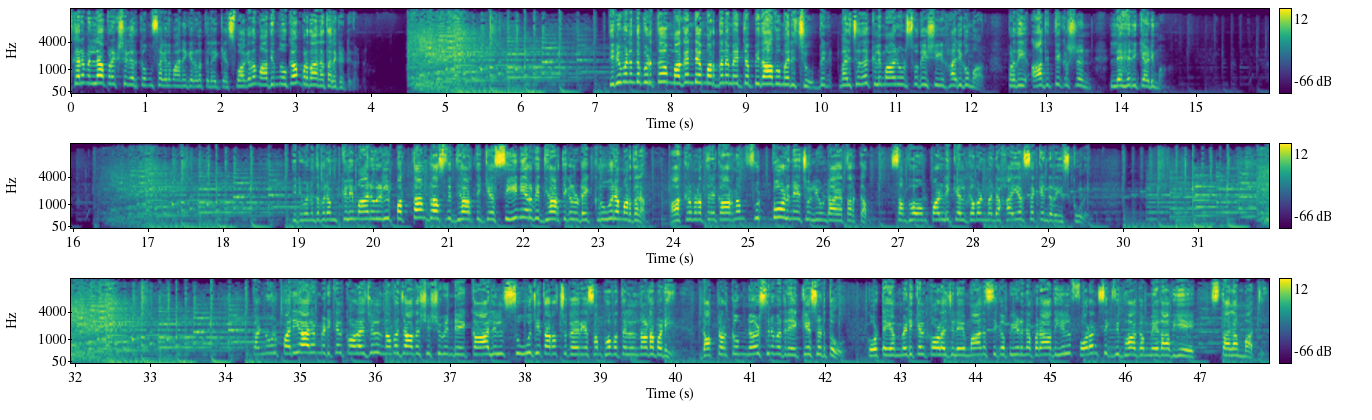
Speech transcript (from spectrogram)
നമസ്കാരം. എല്ലാ പ്രേക്ഷകർക്കും സകലമാന കേരളത്തിലേക്ക് സ്വാഗതം. ആദ്യം നോക്കാം പ്രധാന തലക്കെട്ടുകൾ. തിരുവനന്തപുരത്ത് മകന്റെ മർദ്ദനമേറ്റ പിതാവ് മരിച്ചു. മരിച്ചത് കിളിമാനൂർ സ്വദേശി ഹരികുമാർ. പ്രതി ആദിത്യകൃഷ്ണൻ ലഹരിക്കടിമ തിരുവനന്തപുരം കിളിമാനൂരിൽ പത്താം ക്ലാസ് വിദ്യാർത്ഥിക്ക് സീനിയർ വിദ്യാർത്ഥികളുടെ ക്രൂരമർദ്ദനം ആക്രമണത്തിന് കാരണം ഫുട്ബോളിനെ ചൊല്ലിയുണ്ടായ തർക്കം. സംഭവം പള്ളിക്കൽ ഗവൺമെന്റ് ഹയർ സെക്കൻഡറി സ്കൂളിൽ. കണ്ണൂർ പരിയാരം മെഡിക്കൽ കോളേജിൽ നവജാത ശിശുവിന്റെ കാലിൽ സൂചി തറച്ചു കയറിയ സംഭവത്തിൽ നടപടി. ഡോക്ടർക്കും നഴ്സിനുമെതിരെ കേസെടുത്തു. കോട്ടയം മെഡിക്കൽ കോളേജിലെ മാനസിക പീഡന പരാതിയിൽ ഫോറൻസിക് വിഭാഗം മേധാവിയെ സ്ഥലം മാറ്റി.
